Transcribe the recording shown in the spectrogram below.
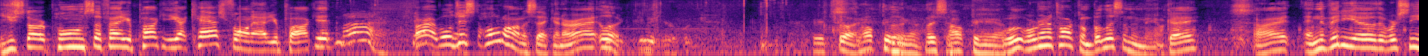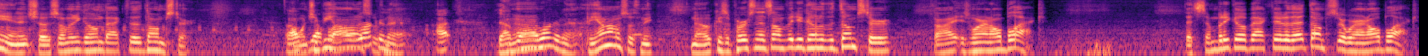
you start pulling stuff out of your pocket. You got cash falling out of your pocket. All right, well, just hold on a second. All right, look. Look, Talk to look, him. listen. Talk to him. We're, we're gonna talk to him, but listen to me, okay? All right. In the video that we're seeing, it shows somebody going back to the dumpster. I want you to be That's where I'm honest with me. at. I, that's where I'm No, working at. Be honest with me. No, because the person that's on video going to the dumpster, all right, is wearing all black. Did somebody go back there to that dumpster wearing all black?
